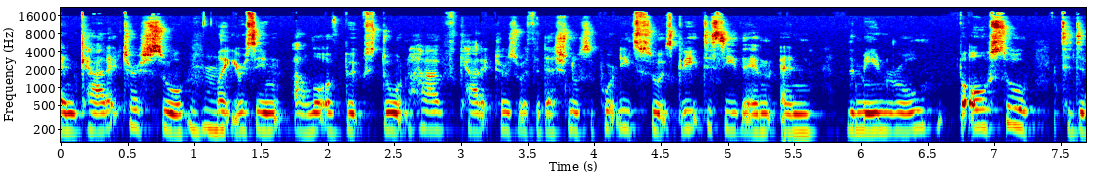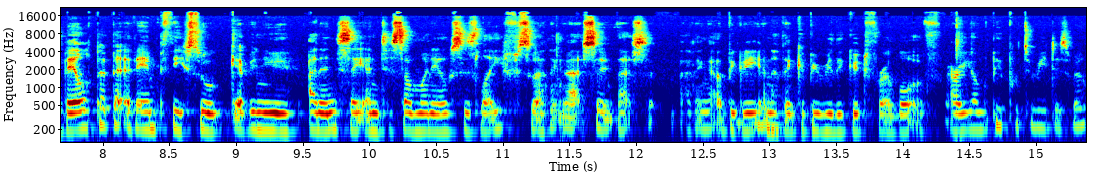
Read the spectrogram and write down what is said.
in characters so mm-hmm. like you were saying a lot of books don't have characters with additional support needs so it's great to see them in the main role but also to develop a bit of empathy so giving you an insight into someone else's life so i think that's that's i think that would be great and i think it'd be really good for a lot of our young people to read as well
